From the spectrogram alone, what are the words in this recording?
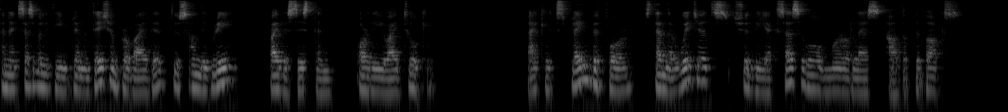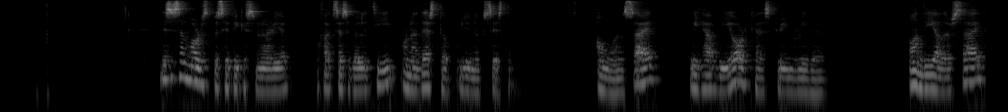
an accessibility implementation provided to some degree by the system or the UI toolkit. Like explained before, standard widgets should be accessible more or less out of the box. This is a more specific scenario of accessibility on a desktop Linux system. On one side, we have the Orca screen reader. On the other side,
